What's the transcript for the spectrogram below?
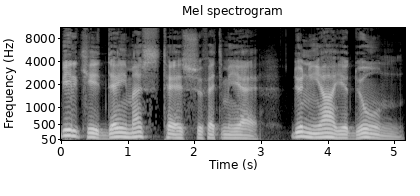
Bil ki değmez teessüf etmeye dünyayı dün.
